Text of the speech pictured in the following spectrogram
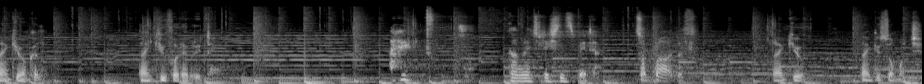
thank you uncle thank you for everything अरे कांग्रेचुलेशंस बेटा। So proud of thank you thank you so much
